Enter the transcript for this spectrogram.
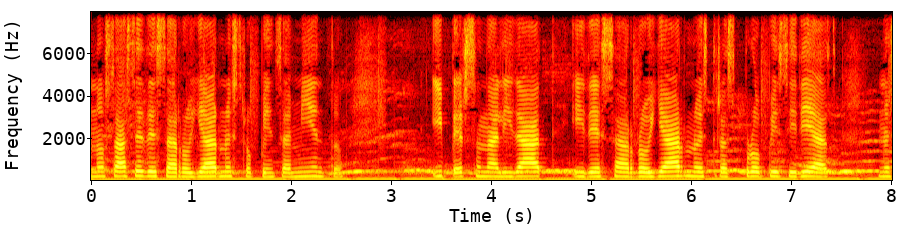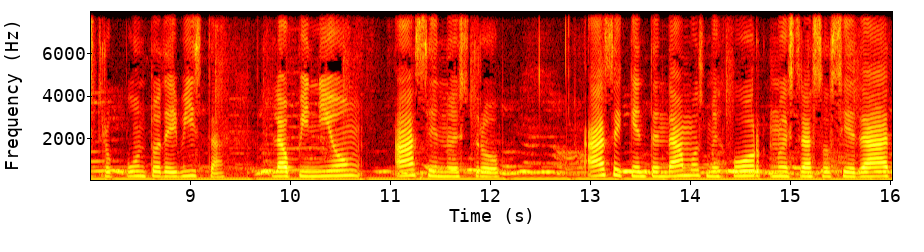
nos hace desarrollar nuestro pensamiento y personalidad y desarrollar nuestras propias ideas, nuestro punto de vista. La opinión hace nuestro hace que entendamos mejor nuestra sociedad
